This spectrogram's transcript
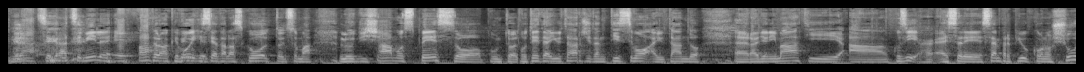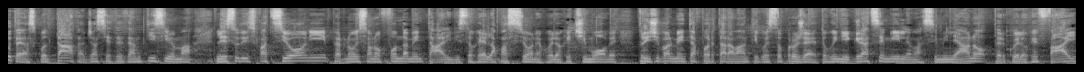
grazie, grazie mille e fatelo anche voi che siete all'ascolto, insomma lo diciamo spesso, appunto potete aiutarci tantissimo aiutando eh, Radio Animati a così a essere sempre più conosciuta e ascoltata, già siete tantissime ma le soddisfazioni per noi sono fondamentali visto che è la passione quello che ci muove principalmente a portare avanti questo progetto, quindi grazie mille Massimiliano per quello che fai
